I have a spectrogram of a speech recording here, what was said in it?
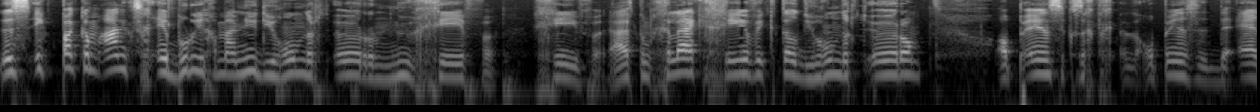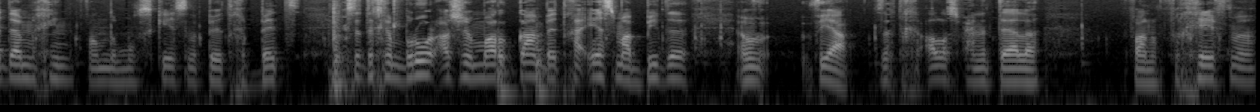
Dus ik pak hem aan, ik zeg, hé broer, je gaat mij nu die 100 euro nu geven. Geven. Hij heeft hem gelijk gegeven, ik tel die 100 euro. Opeens, ik zeg, opeens de Adam ging van de moskee, je, het gebed. Ik zeg tegen broer, als je een Marokkaan bent, ga eerst maar bidden. En ja, ik zeg tegen alles wa ta'ala, van vergeef me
